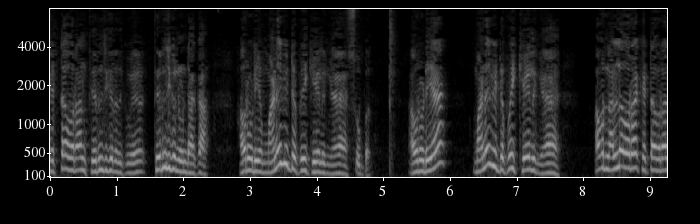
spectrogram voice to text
கெட்டவரான்னு தெரிஞ்சுக்கிறதுக்கு தெரிஞ்சுக்கணும்டாக்கா அவருடைய மனைவிட்ட போய் கேளுங்க. சூப்பர். அவருடைய மனைவிட்ட போய் கேளுங்க. அவர் நல்லவரா கெட்டவரா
